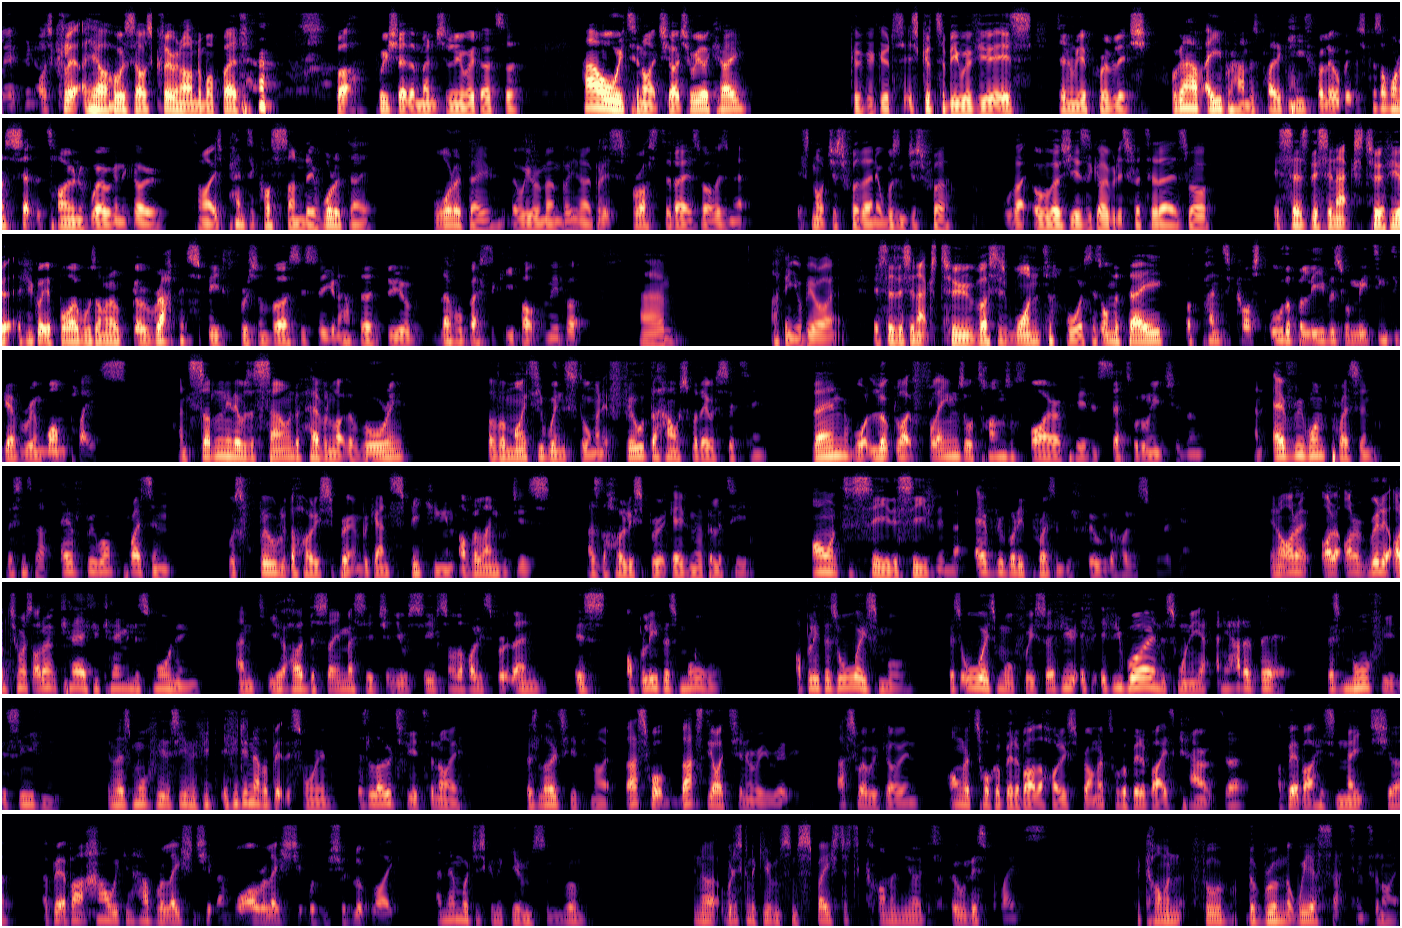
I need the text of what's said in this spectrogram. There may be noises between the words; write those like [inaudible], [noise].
I was clear. Yeah, I was. I was clearing it under my bed. [laughs] but appreciate the mention anyway, Dad. So, how are we tonight, church? Are we okay? Good, good, good. It's good to be with you. It is generally a privilege. We're going to have Abraham just play the keys for a little bit, just because I want to set the tone of where we're going to go tonight. It's Pentecost Sunday. What a day! What a day that we remember, you know. But it's for us today as well, isn't it? It's not just for then. It wasn't just for all that all those years ago, but it's for today as well. It says this in Acts 2. If you if you've got your Bibles, I'm going to go rapid speed through some verses, so you're going to have to do your level best to keep up with me. But um, I think you'll be all right. It says this in Acts 2, verses 1 to 4. It says, On the day of Pentecost, all the believers were meeting together in one place. And suddenly there was a sound of heaven like the roaring of a mighty windstorm, and it filled the house where they were sitting. Then what looked like flames or tongues of fire appeared and settled on each of them. And everyone present, listen to that, everyone present was filled with the Holy Spirit and began speaking in other languages as the Holy Spirit gave them ability. I want to see this evening that everybody present be filled with the Holy Spirit again. You know, I don't, I, I don't really, I, to be honest, I don't care if you came in this morning and you heard the same message and you received some of the Holy Spirit then. Is I believe there's more. I believe there's always more. There's always more for you. So if you if, if you were in this morning and you had a bit, there's more for you this evening. Know, there's more for you this evening. If you if you didn't have a bit this morning, there's loads for you tonight. There's loads for you tonight. That's what that's the itinerary really. That's where we're going. I'm going to talk a bit about the Holy Spirit. I'm going to talk a bit about his character, a bit about his nature, a bit about how we can have relationship and what our relationship with him should look like. And then we're just going to give him some room. You know, we're just going to give him some space just to come and, you know, just fill this place. To come and fill the room that we are sat in tonight.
